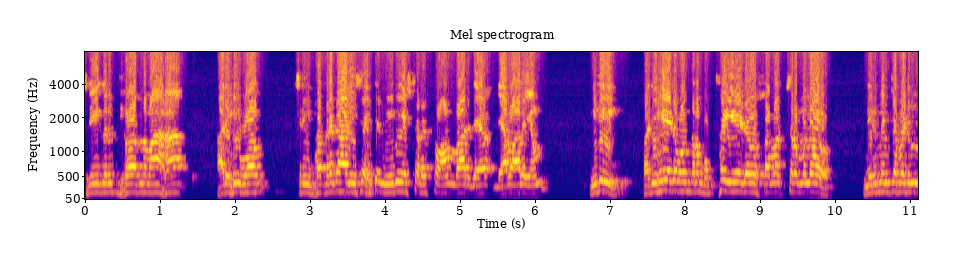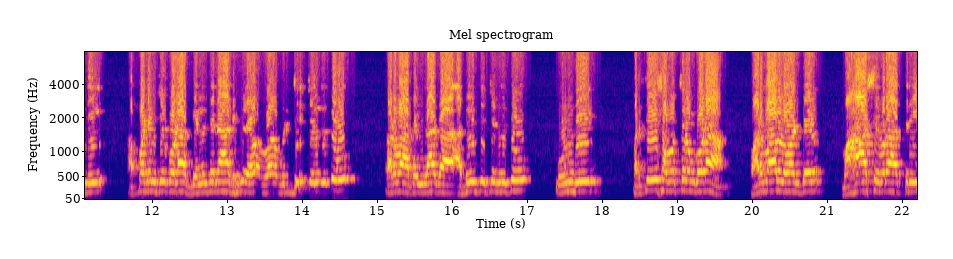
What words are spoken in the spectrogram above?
శ్రీ గురుభ్యో నమ హరి ఓం శ్రీ భద్రకాళి సహిత వీరేశ్వర స్వామి వారి దేవాలయం. ఇది పదిహేడు వందల ముప్పై ఏడవ సంవత్సరంలో నిర్మించబడింది. అప్పటి నుంచి కూడా దినదినాధి వృద్ధి చెందుతూ తర్వాత ఇలాగా అభివృద్ధి చెందుతూ ఉంది ప్రతి సంవత్సరం కూడా పర్వాల్లో అంటే మహాశివరాత్రి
